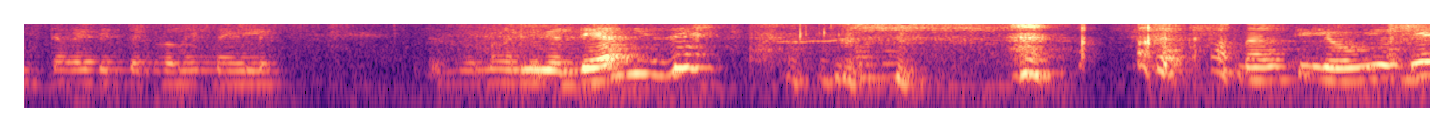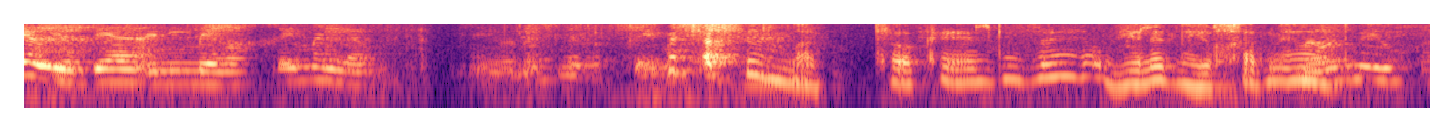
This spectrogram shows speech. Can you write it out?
מתערבת בדברים האלה. אז הוא אמר לי, הוא יודע מזה? אמרתי לו, הוא יודע, הוא יודע, אני מרחם עליו. אני ממש מרחם עליו. איזה מתוק הילד הזה, הוא ילד מיוחד מאוד. מאוד מיוחד.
